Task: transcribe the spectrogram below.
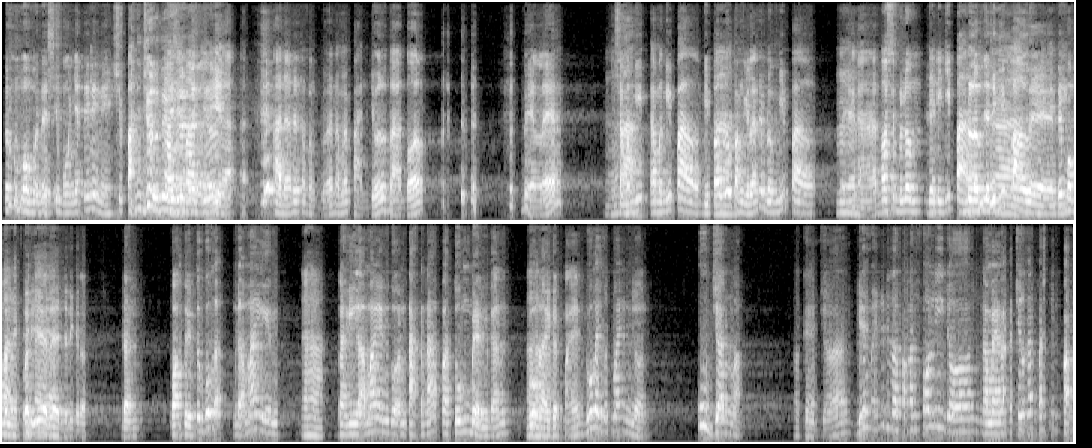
tuh momennya si monyet ini nih si Panjul nih Oh, si Panjul. iya ada ada temen gue namanya Panjul Bagol Beler sama sama Gipal Gipal Ah. dulu panggilannya belum Gipal Hmm. ya kan? Oh sebelum jadi gipal. Belum jadi Ah, Gipal deh. jadi ini momen ya oh iya deh jadi gitu. Dan waktu itu gue nggak main. Aha. lagi nggak main gue entah kenapa tumben kan. Gue nggak ikut main. Gue nggak ikut main John. Hujan lah. Oke. Hujan. Dia mainnya di lapangan volley John. Namanya anak kecil kan pasti pak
